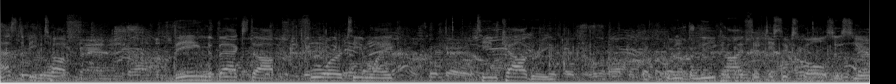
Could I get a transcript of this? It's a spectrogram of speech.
Has to be tough being the backstop for a team like Team Calgary. Giving up a league high 56 goals this year.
